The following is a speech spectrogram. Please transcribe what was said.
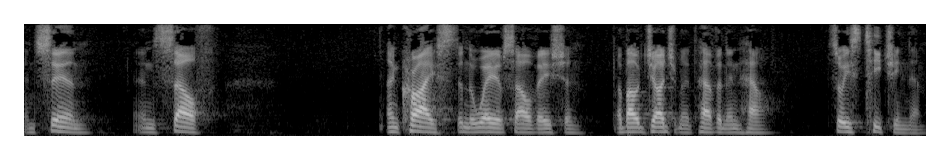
and sin and self and Christ and the way of salvation, about judgment, heaven, and hell. So he's teaching them.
